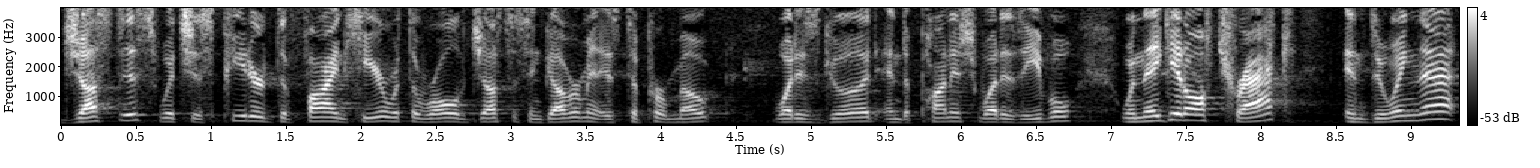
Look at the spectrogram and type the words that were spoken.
justice, which is Peter defined here with the role of justice in government, is to promote what is good and to punish what is evil. When they get off track in doing that,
